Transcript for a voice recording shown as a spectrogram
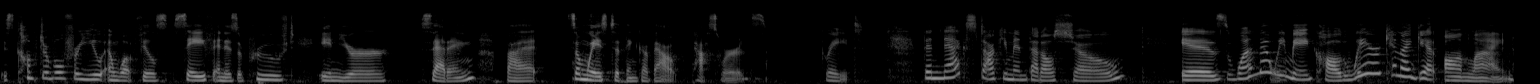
is comfortable for you and what feels safe and is approved in your setting, but some ways to think about passwords. Great. The next document that I'll show is one that we made called Where Can I Get Online?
